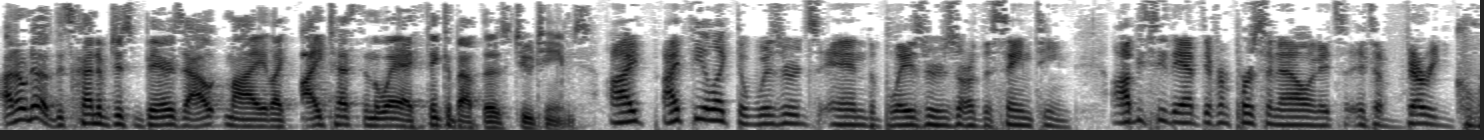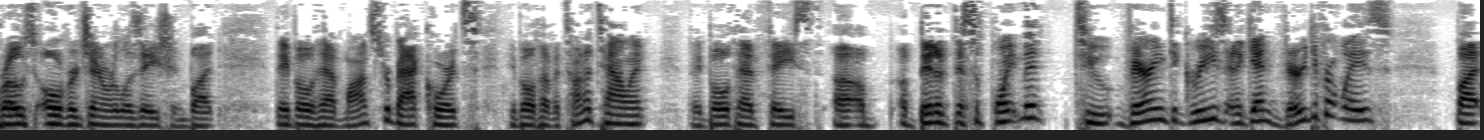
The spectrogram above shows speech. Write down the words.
I don't know. This kind of just bears out my like eye test in the way I think about those two teams. I, I feel like the Wizards and the Blazers are the same team. Obviously they have different personnel and it's, it's a very gross overgeneralization, but they both have monster backcourts. They both have a ton of talent. They both have faced uh, a, a bit of disappointment to varying degrees and again, very different ways, but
